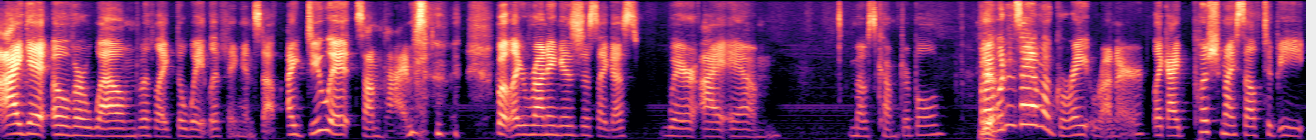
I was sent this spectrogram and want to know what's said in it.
I get overwhelmed with like the weightlifting and stuff. I do it sometimes, but like running is just, I guess, where I am most comfortable. But I wouldn't say I'm a great runner. Like I push myself to be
